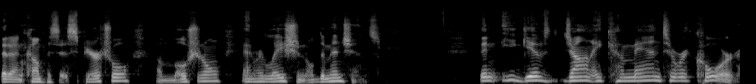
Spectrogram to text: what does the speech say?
that encompasses spiritual, emotional, and relational dimensions. Then he gives John a command to record.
